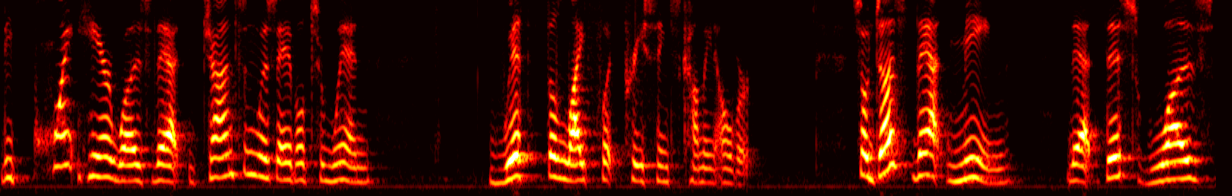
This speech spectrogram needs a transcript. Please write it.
the point here was that Johnson was able to win with the Lightfoot precincts coming over. So does that mean that this was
